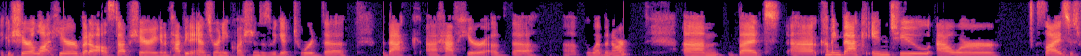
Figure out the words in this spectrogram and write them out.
I could share a lot here, but I'll, I'll, stop sharing, and I'm happy to answer any questions as we get toward the the back uh, half here of the uh, the webinar. Um, but uh, coming back into our slides just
